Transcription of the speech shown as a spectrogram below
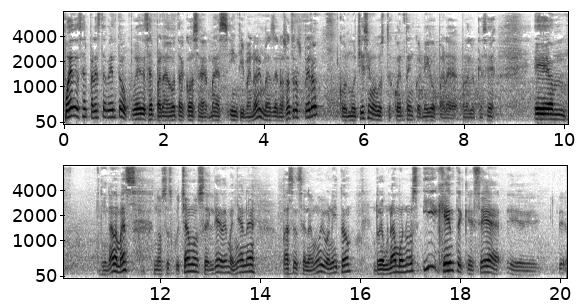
Puede ser para este evento o puede ser para otra cosa más íntima, ¿no? Y más de nosotros, pero con muchísimo gusto. Cuenten conmigo para, para lo que sea. Eh, y nada más, nos escuchamos el día de mañana. Pásensela muy bonito reunámonos y gente que sea, eh, eh,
